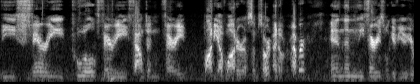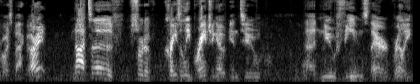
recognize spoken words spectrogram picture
the fairy pool, fairy fountain, fairy body of water of some sort. I don't remember. And then the fairies will give you your voice back. All right, not uh, sort of crazily branching out into uh, new themes there, really.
